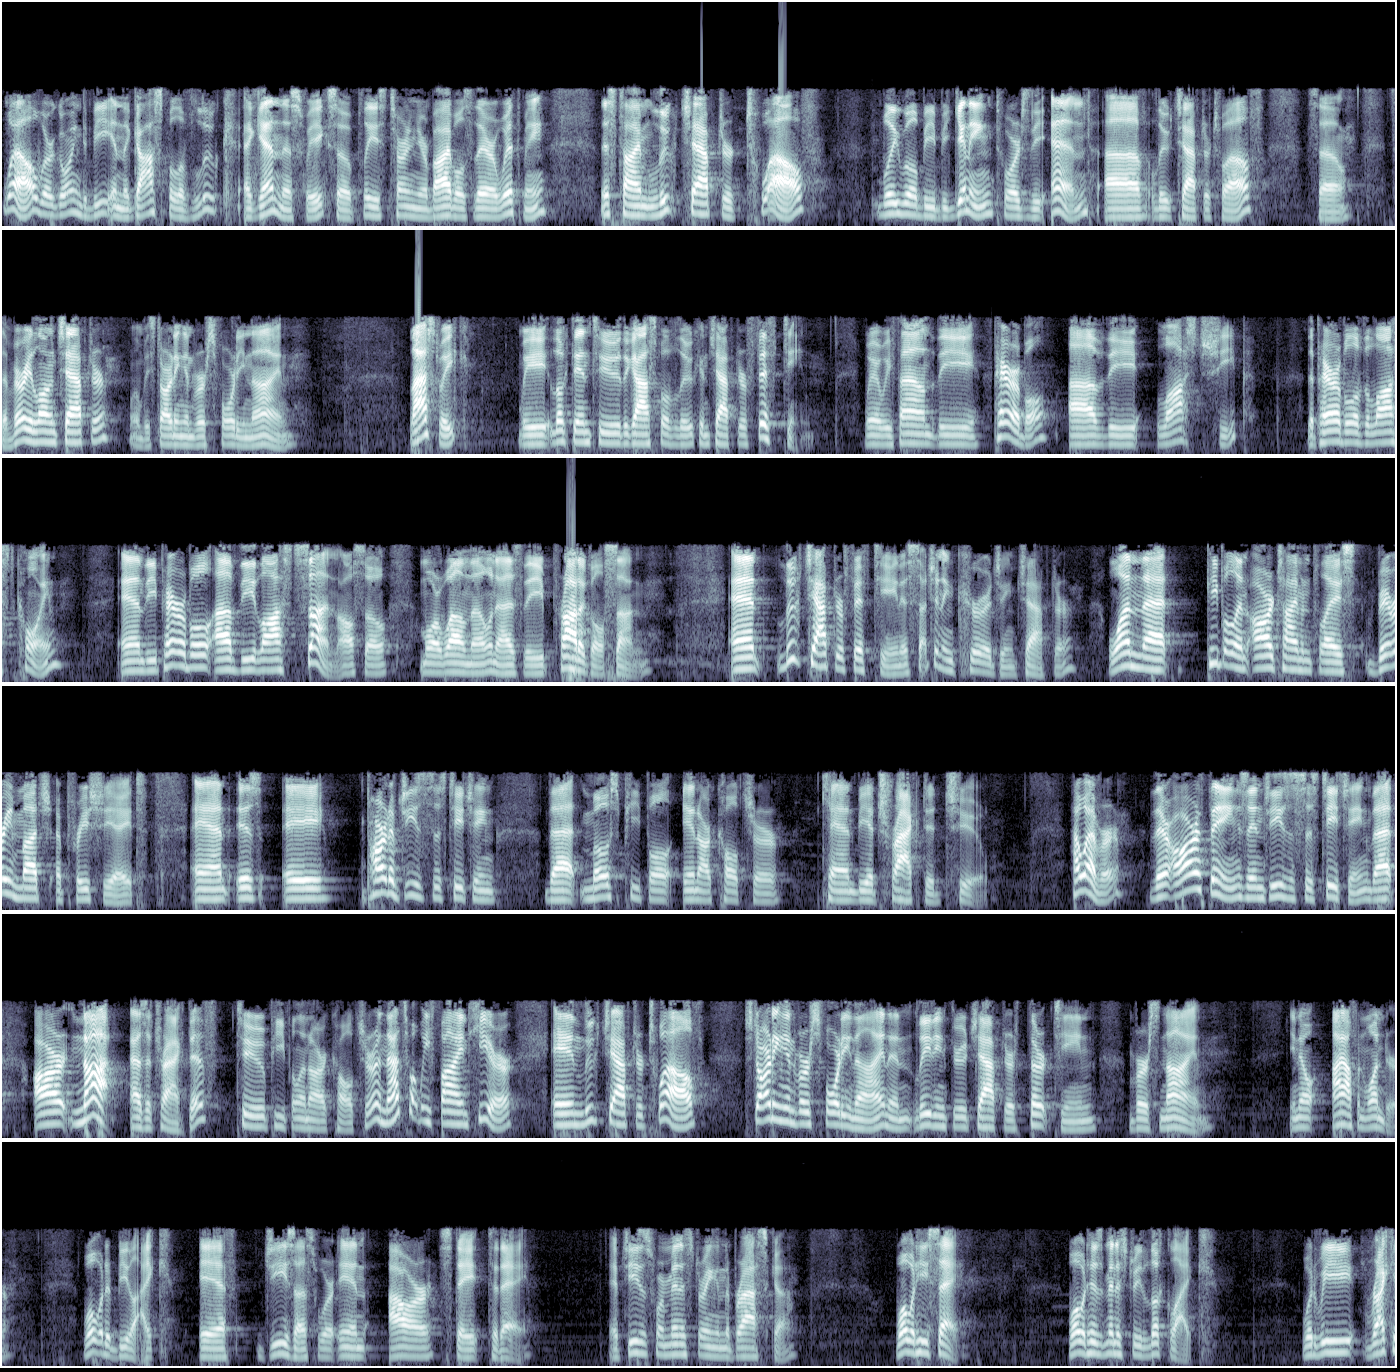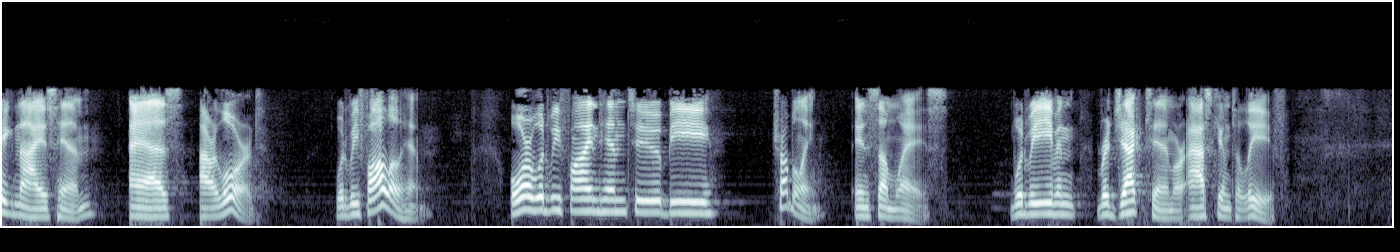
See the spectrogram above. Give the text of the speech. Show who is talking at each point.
Speaker 1: Well, we're going to be in the Gospel of Luke again this week, so please turn your Bibles there with me. This time, Luke chapter 12. We will be beginning towards the end of Luke chapter 12. So, it's a very long chapter. We'll be starting in verse 49. Last week, we looked into the Gospel of Luke in chapter 15, where we found the parable of the lost sheep, the parable of the lost coin, and the parable of the lost son, also more well known as the prodigal son. And Luke chapter 15 is such an encouraging chapter, one that people in our time and place very much appreciate, and is a part of Jesus' teaching that most people in our culture can be attracted to. However, there are things in Jesus' teaching that are not as attractive to people in our culture, and that's what we find here in Luke chapter 12, starting in verse 49 and leading through chapter 13, verse 9. You know, I often wonder what would it be like if Jesus were in our state today? If Jesus were ministering in Nebraska, what would he say? What would his ministry look like? Would we recognize him as our Lord? Would we follow him? Or would we find him to be troubling in some ways? Would we even reject him or ask him to leave?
